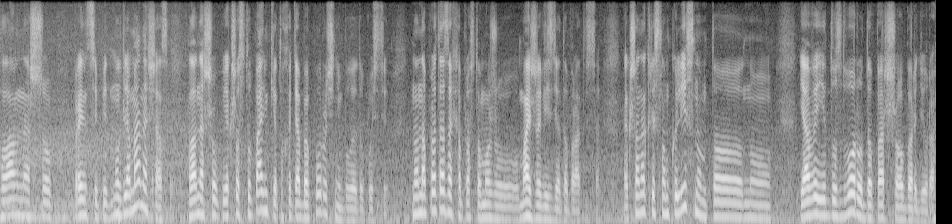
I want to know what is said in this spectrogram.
Головне, щоб в принципі, ну для мене зараз, головне, щоб якщо ступеньки, то хоча б поручні були, допустимо. Ну на протезах я просто можу майже везде добратися. Якщо на кріслом колісному, то ну, я виїду з двору до першого бордюра.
